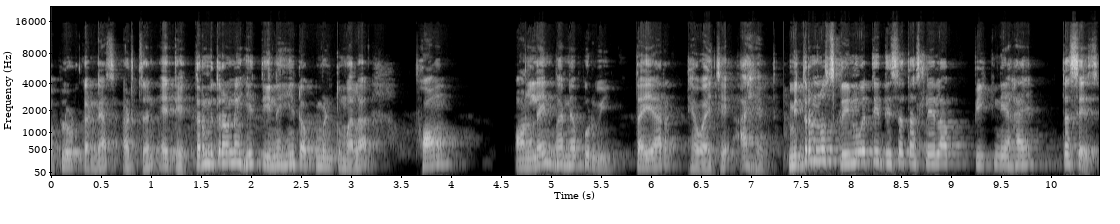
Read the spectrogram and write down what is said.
अपलोड करण्यास अडचण येते. तर मित्रांनो हे तीनही डॉक्युमेंट तुम्हाला फॉर्म ऑनलाईन भरण्यापूर्वी तयार ठेवायचे आहेत. मित्रांनो स्क्रीनवरती दिसत असलेला पीक निहाय तसेच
